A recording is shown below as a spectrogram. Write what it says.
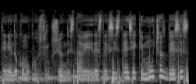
teniendo como construcción de esta, de esta existencia, que muchas veces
